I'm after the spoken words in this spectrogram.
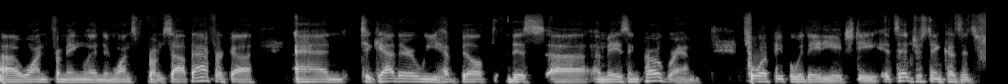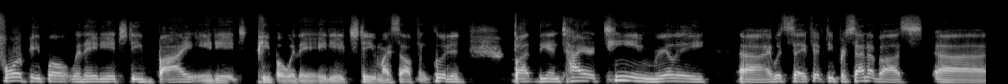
uh, one from England and one from South Africa. And together we have built this uh, amazing program for people with ADHD. It's interesting because it's for people with ADHD by ADHD people with ADHD, myself included. But the entire team really uh, I would say 50% of us, uh,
